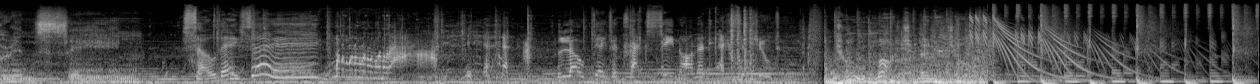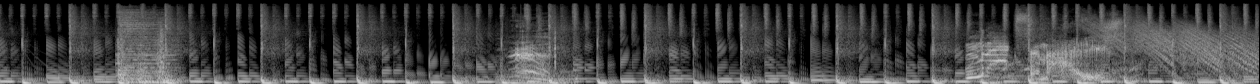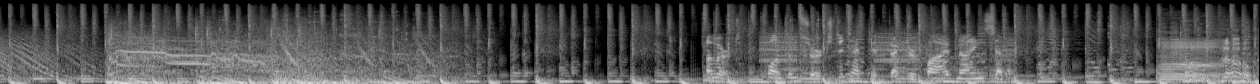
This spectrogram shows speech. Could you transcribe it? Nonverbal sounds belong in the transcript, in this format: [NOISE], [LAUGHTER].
are insane. So they say. [LAUGHS] Low data track xenon and execute. Too much energy. Quantum surge detected. Vector 597. Oh,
